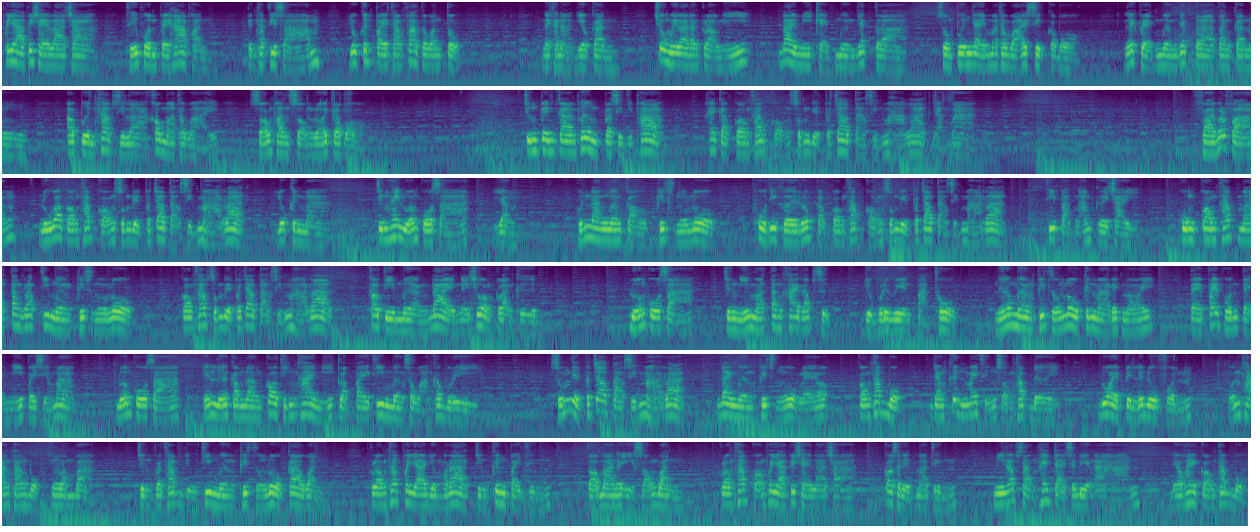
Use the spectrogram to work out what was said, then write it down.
พระยาพิชัยราชา ถือพลไปห้าพันเป็นทัพที่สามยกขึ้นไปทางฝากตะวันตก ในขณะเดียวกัน ช่วงเวลาดังกล่าวนี้ ได้มีแขกเมืองยักตรา ส่งปืนใหญ่มาถวายสิบกระบอก และแขกเมืองยักตราตังกานู เอาปืนคาบศิลาเข้ามาถวาย 2,200 กระบอก จึงเป็นการเพิ่มประสิทธิภาพให้กับกองทัพของสมเด็จพระเจ้าตากสินมหาราชอย่างมาก ฝ่ายพระฝางรู้ว่ากองทัพของสมเด็จพระเจ้าตากสินมหาราชยกขึ้นมา จึงให้หลวงโกษาอย่างขุนนางเมืองเก่าพิษณุโลก ผู้ที่เคยรบกับกองทัพของสมเด็จพระเจ้าตากสินมหาราช ที่ปากน้ำเกยชัย คุมกองทัพมาตั้งรับที่เมืองพิษณุโลก กองทัพสมเด็จพระเจ้าตากสินมหาราช เข้าตีเมืองได้ในช่วงกลางคืน หลวงโกษาจึงหนีมาตั้งค่ายรับศึกอยู่บริเวณปากโทก เหนือเมืองพิษณุโลกขึ้นมาเล็กน้อย แต่ไพรพลแตกหนีไปเสียมาก หลวงโกษาเห็นเหลือกำลังก็ทิ้งค่ายหนีกลับไปที่เมืองสว่างคบุรี สมเด็จพระเจ้าตากสินมหาราช ได้เมืองพิษณุโลกแล้ว กองทัพบบกยังขึ้นไม่ถึงสองทัพเดยด้วยเป็นฤดูฝน หนทางทางบกจึงลำบาก จึงประทับอยู่ที่เมืองพิษณุโลก 9 วัน กองทัพพญายมราชจึงขึ้นไปถึง ต่อมาในอีกสองวัน กองทัพของพญาพิชัยราชา ก็เสด็จมาถึง มีรับสั่งให้จ่ายเสบียงอาหาร แล้วให้กองทัพบบก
